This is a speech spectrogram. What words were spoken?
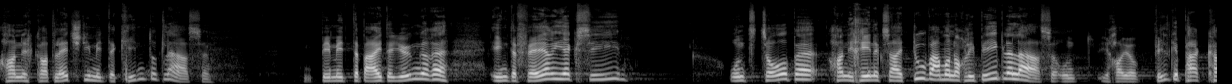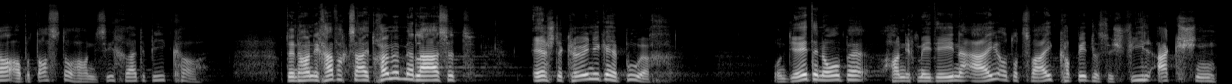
habe ich gerade letzte mit den Kindern gelesen. Ich bin mit den beiden Jüngeren in der Ferien gewesen. Und zu oben habe ich ihnen gesagt, du, wenn wir noch ein bisschen Bibel lesen. Und ich habe ja viel Gepäck gehabt, aber das hier habe ich sicher auch dabei gehabt. Dann habe ich einfach gesagt, kommen wir lesen Erste Könige Buch. Und jeden oben habe ich mit ihnen ein oder zwei Kapitel. Es ist viel Action,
